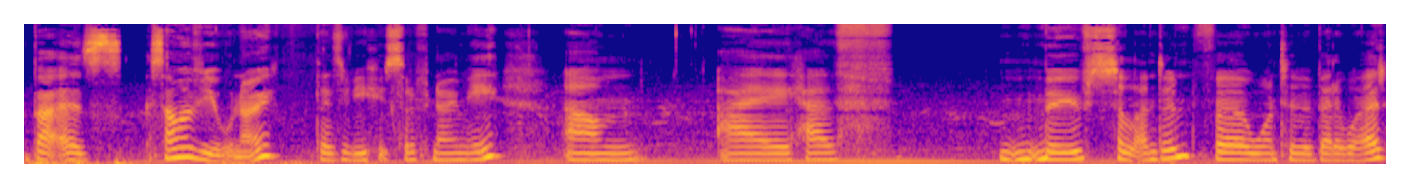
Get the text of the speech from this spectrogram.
but as some of you will know, those of you who sort of know me, um, I have moved to London, for want of a better word,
